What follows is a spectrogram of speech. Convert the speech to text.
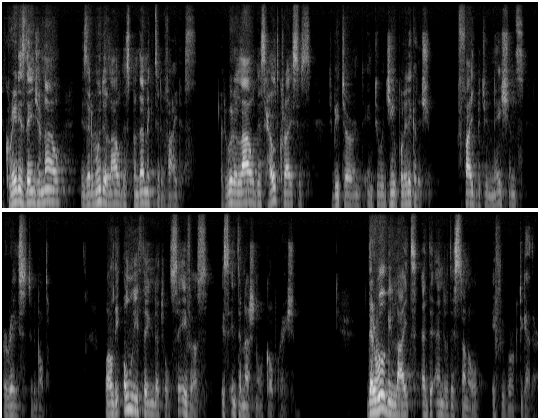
The greatest danger now is that it would allow this pandemic to divide us, that would allow this health crisis to be turned into a geopolitical issue, fight between nations, a race to the bottom. While the only thing that will save us is international cooperation. There will be light at the end of this tunnel if we work together.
